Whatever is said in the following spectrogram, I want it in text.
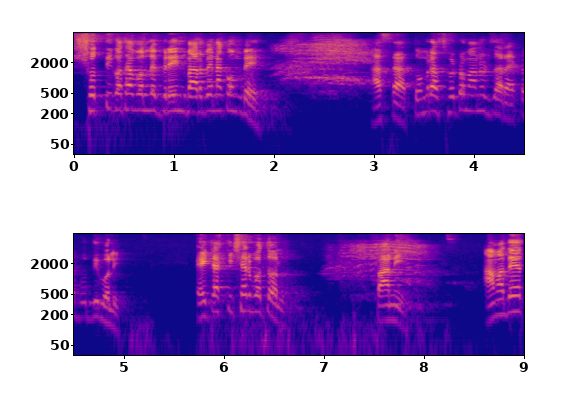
সত্যি কথা বললে ব্রেন বাড়বে না কমবে? আচ্ছা তোমরা ছোট মানুষ যারা, একটা বুদ্ধি বলি। এইটা কিসের বোতল? পানি। আমাদের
